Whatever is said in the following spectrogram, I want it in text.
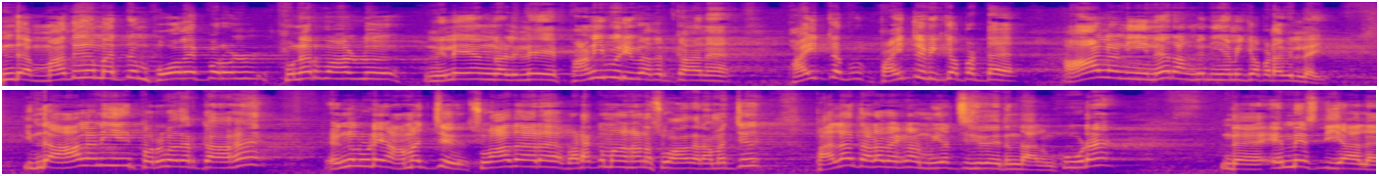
இந்த மது மற்றும் போதைப்பொருள் புனர்வாழ்வு நிலையங்களிலே பணிபுரிவதற்கான பயிற்ற பயிற்றுவிக்கப்பட்ட ஆளணியினர் அங்கு நியமிக்கப்படவில்லை. இந்த ஆளணியை பெறுவதற்காக எங்களுடைய அமைச்சு சுகாதார வடக்கு மாகாண சுகாதார அமைச்சு பல தடவைகள் முயற்சி செய்திருந்தாலும் கூட இந்த எம்எஸ்டியால்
